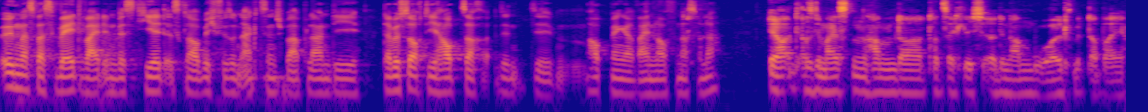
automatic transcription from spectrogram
irgendwas, was weltweit investiert, ist, glaube ich, für so einen Aktiensparplan, die, da wirst du auch die Hauptsache, die, die Hauptmenge reinlaufen lassen, oder? Ja, also die meisten haben da tatsächlich äh, den Namen World mit dabei.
